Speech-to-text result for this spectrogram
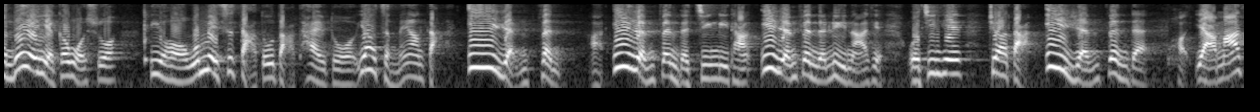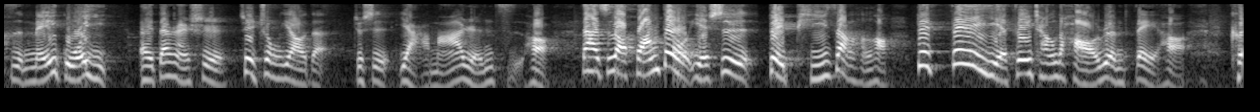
很多人也跟我说：“哎呦，我每次打都打太多，要怎么样打？一人份啊，一人份的精力汤，一人份的绿拿铁。我今天就要打一人份的好亚麻籽莓果饮。哎，当然是最重要的就是亚麻仁籽哈。大家知道黄豆也是对脾脏很好，对肺也非常的好，润肺哈。可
